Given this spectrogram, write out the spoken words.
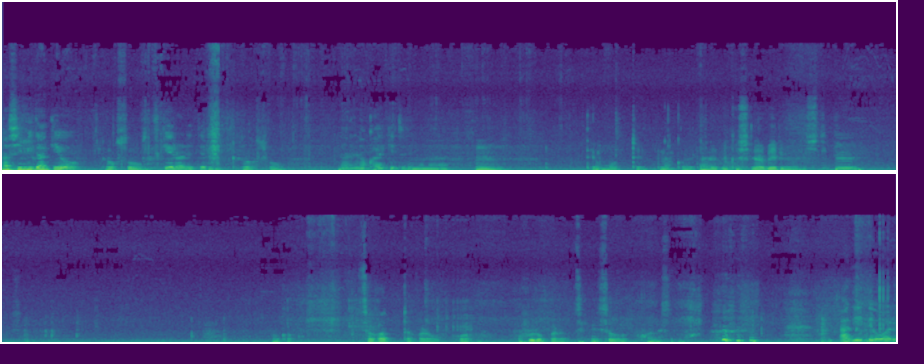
悲しみだけをそうそう。つけられてる。そうそう。何の解決にもならない。うん。って思ってなんかなるべく調べるようにして。うん。なんか下がったからおお風呂から戦争を話すあげて終わる？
